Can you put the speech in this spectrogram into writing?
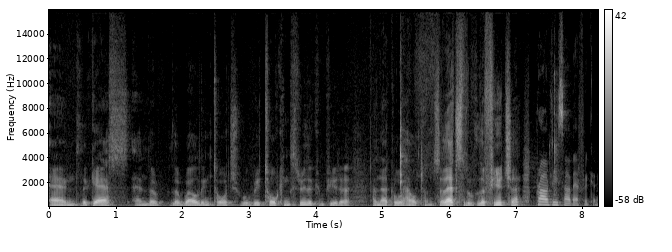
and the gas and the, the welding torch will be talking through the computer and that will help him. So that's the, the future. Proudly South African.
